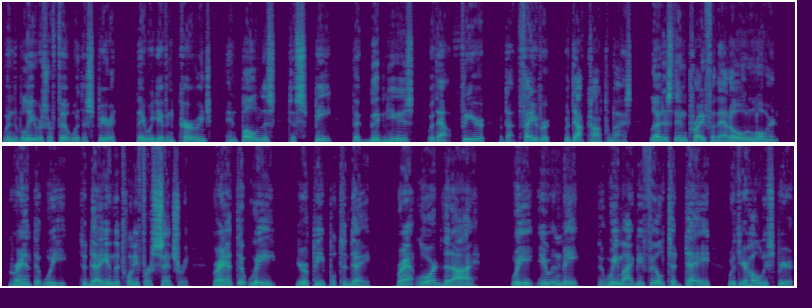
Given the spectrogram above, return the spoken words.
when the believers were filled with the Spirit, they were given courage and boldness to speak the good news without fear, without favor, without compromise. Let us then pray for that. Oh Lord, grant that we, today in the 21st century, grant that we, your people today, grant, Lord, that I, we, you and me, that we might be filled today with your Holy Spirit,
